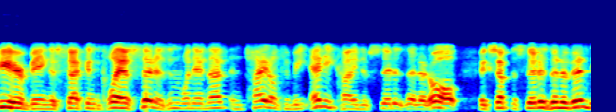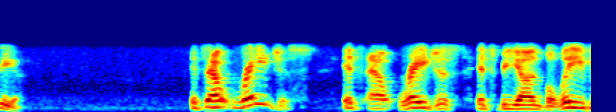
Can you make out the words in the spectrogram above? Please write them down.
fear being a second class citizen when they're not entitled to be any kind of citizen at all except a citizen of India? It's outrageous. It's outrageous. It's beyond belief.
